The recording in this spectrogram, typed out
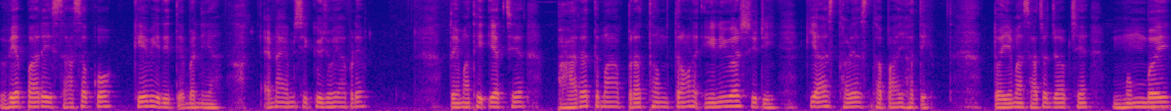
વેપારી શાસકો કેવી રીતે બન્યા? એના એમસીક્યુ જોઈએ આપણે. તો એમાંથી એક છે, ભારતમાં પ્રથમ ત્રણ યુનિવર્સિટી કયા સ્થળે સ્થપાઈ હતી? તો એમાં સાચો જવાબ છે મુંબઈ,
